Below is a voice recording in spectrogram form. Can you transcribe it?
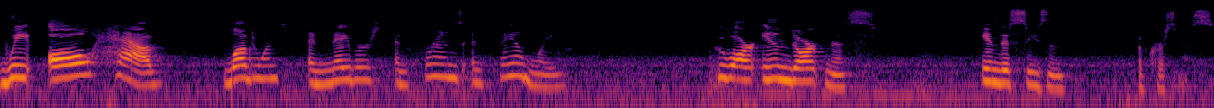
We all have loved ones and neighbors and friends and family who are in darkness in this season of Christmas.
